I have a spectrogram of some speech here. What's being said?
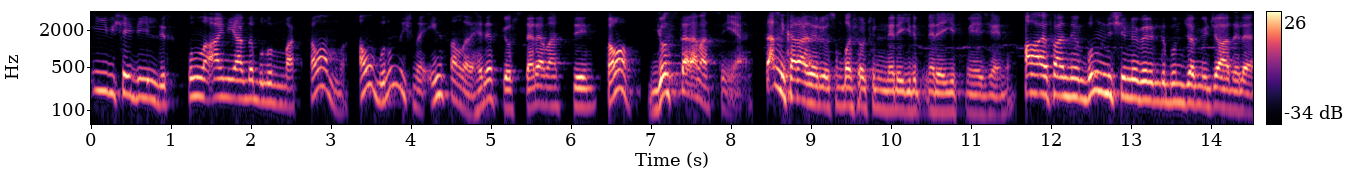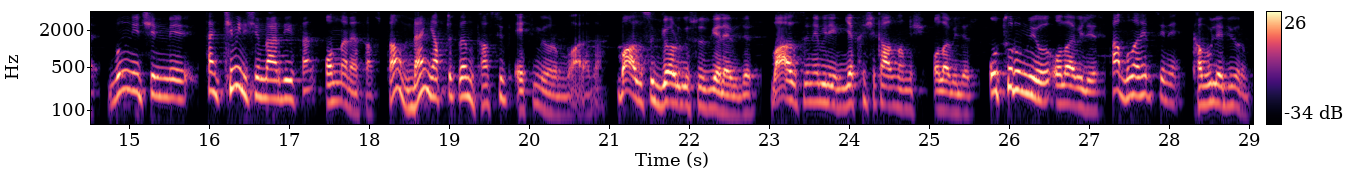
iyi bir şey değildir. Bununla aynı yerde bulunmak tamam mı? Ama bunun dışında insanlara hedef gösteremezsin. Tamam Gösteremezsin yani. Sen mi karar veriyorsun başörtünün nereye gidip nereye gitmeyeceğini? Aa efendim bunun için mi verildi bunca mücadele? Bunun için mi? Sen kimin için verdiysen ondan hesap. Tamam? Ben yaptıklarını tasvip etmiyorum bu arada. Bazısı görgüsüz gelebilir. Bazısı ne bileyim yakışık almamış olabilir. Oturmuyor olabilir. Tamam bunların hepsini kabul ediyorum.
